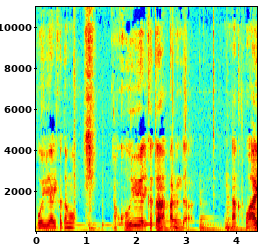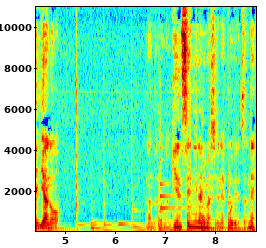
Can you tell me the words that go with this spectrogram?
こういうやり方もあこういうやり方あるんだなんかこうアイディアのなんだろうな源泉になりますよねこういうやつはね。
